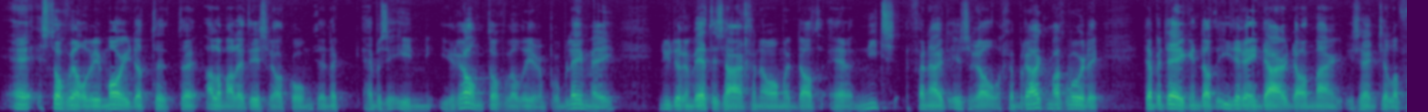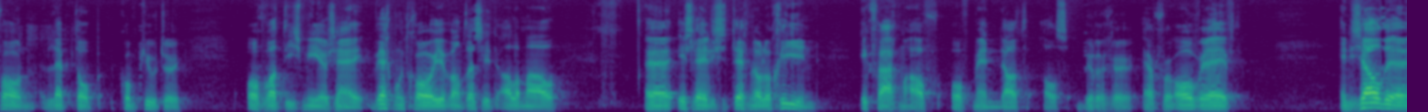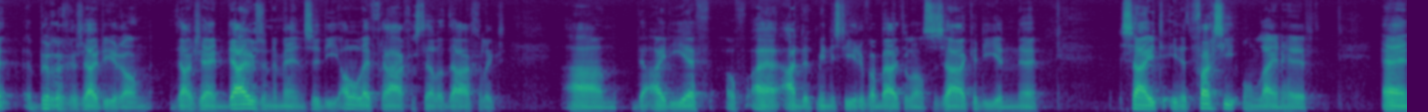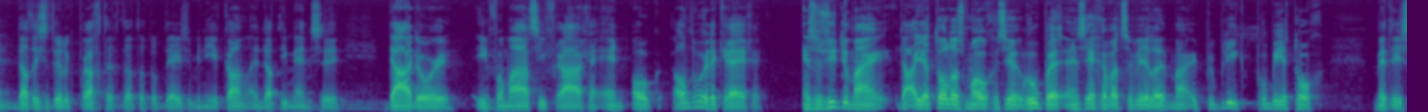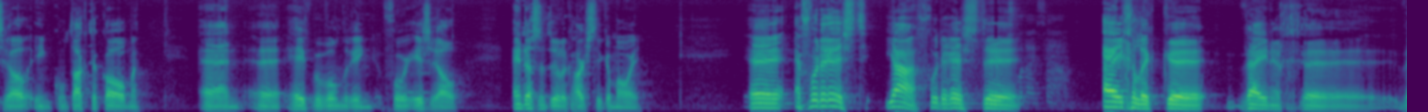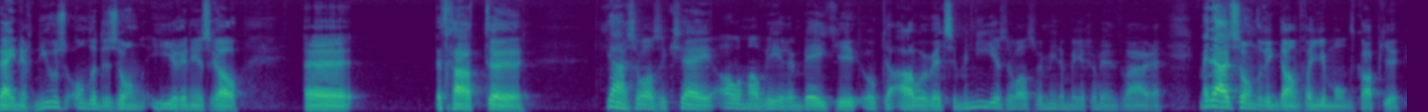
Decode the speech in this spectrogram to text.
Het is toch wel weer mooi dat het allemaal uit Israël komt. En daar hebben ze in Iran toch wel weer een probleem mee. Nu er een wet is aangenomen dat er niets vanuit Israël gebruikt mag worden. Dat betekent dat iedereen daar dan maar zijn telefoon, laptop, computer of wat dies meer zei, weg moet gooien. Want daar zit allemaal uh, Israëlische technologie in. Ik vraag me af of men dat als burger ervoor over heeft. En diezelfde burgers uit Iran, daar zijn duizenden mensen die allerlei vragen stellen dagelijks aan de IDF of uh, aan het ministerie van Buitenlandse Zaken, die een uh, site in het Farsi online heeft. En dat is natuurlijk prachtig dat dat op deze manier kan en dat die mensen daardoor informatie vragen en ook antwoorden krijgen. En zo ziet u maar, de Ayatollahs mogen ze roepen en zeggen wat ze willen, maar het publiek probeert toch met Israël in contact te komen en uh, heeft bewondering voor Israël. En dat is natuurlijk hartstikke mooi. Uh, en voor de rest, ja, voor de rest uh, eigenlijk weinig, weinig nieuws onder de zon hier in Israël. het gaat ja, zoals ik zei, allemaal weer een beetje op de ouderwetse manier, zoals we min of meer gewend waren. Met uitzondering dan van je mondkapje.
